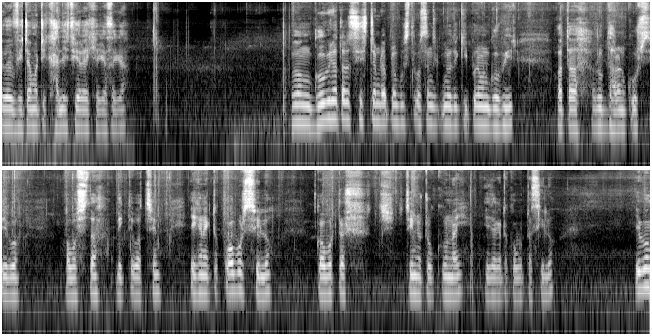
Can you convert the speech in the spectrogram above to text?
এবার ভিটামাটি খালি থুয়ে রেখে গেছে গা। এবং গভীরতার সিস্টেমটা আপনি বুঝতে পারছেন নদী কী পরিমাণ গভীর অর্থাৎ রূপ ধারণ করছে এবং অবস্থা দেখতে পাচ্ছেন। এখানে একটা কবর ছিল। কবরটা চিহ্নটুকু নাই, এই জায়গাটা কবরটা ছিল। এবং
